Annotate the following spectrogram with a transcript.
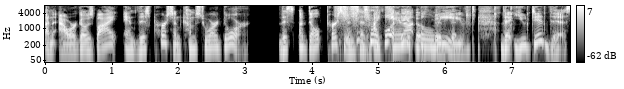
An hour goes by, and this person comes to our door, this adult person, and says, I cannot believe that you did this.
